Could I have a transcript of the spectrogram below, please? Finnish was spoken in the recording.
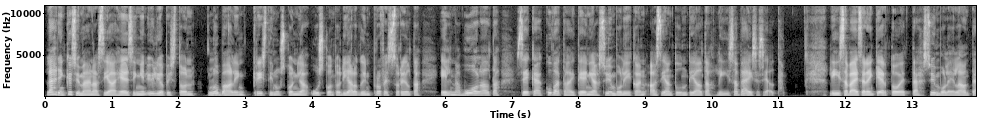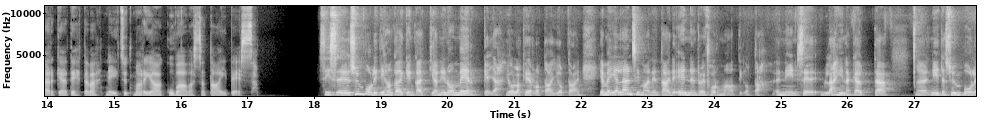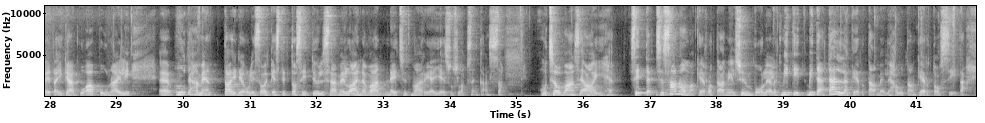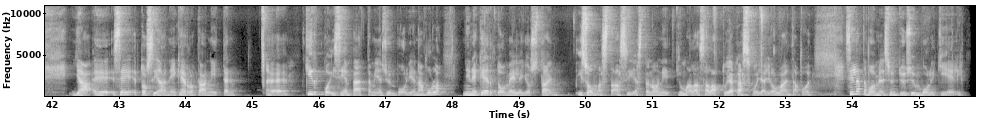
Lähdin kysymään asiaa Helsingin yliopiston globaalin kristinuskon ja uskontodialogin professorilta Elina Vuolalta sekä kuvataiteen ja symboliikan asiantuntijalta Liisa Väisäseltä. Liisa Väisänen kertoo, että symboleilla on tärkeä tehtävä neitsyt Mariaa kuvaavassa taiteessa. Siis eh, symbolit ihan kaiken kaikkiaan, niin on merkkejä, joilla kerrotaan jotain. Ja meidän länsimainen taide ennen reformaatiota, niin se lähinnä käyttää niitä symboleita ikään kuin apuna. Eli muutenhan meidän taide olisi oikeasti tosi tylsää. Meillä on aina vain neitsyt Maria Jeesus lapsen kanssa. Mutta se on vaan se aihe. Sitten se sanoma kerrotaan niillä symboleilla, että mit, mitä tällä kertaa meille halutaan kertoa siitä. Ja se tosiaan niin kerrotaan niiden kirkkoisien päättämien symbolien avulla, niin ne kertoo meille jostain isommasta asiasta, ne on niitä Jumalan salattuja kasvoja jollain tavoin. Sillä tavoin meille syntyy symbolikieli.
